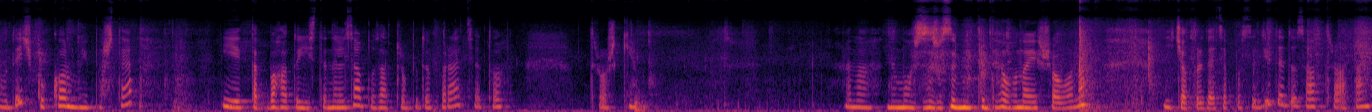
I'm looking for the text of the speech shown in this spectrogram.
водичку, корм і паштет. Їй так багато їсти не можна, бо завтра буде операція, то трошки вона не може зрозуміти, де вона і що вона. Нічого, прийдеться посидіти до завтра, а там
